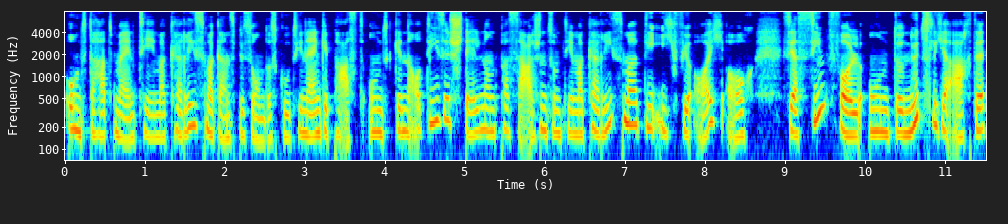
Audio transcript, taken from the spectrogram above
und da hat mein Thema Charisma ganz besonders gut hineingepasst. Und genau diese Stellen und Passagen zum Thema Charisma, die ich für euch auch sehr sinnvoll und nützlich erachte,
